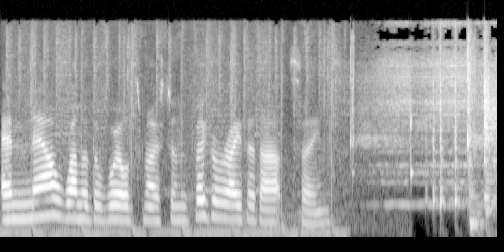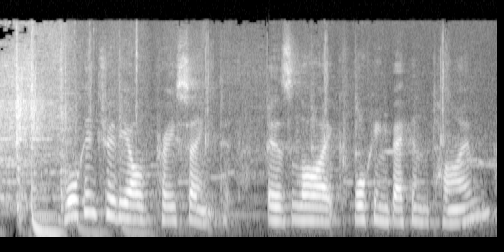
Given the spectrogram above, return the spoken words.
and now one of the world's most invigorated art scenes. Walking through the old precinct is like walking back in time.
